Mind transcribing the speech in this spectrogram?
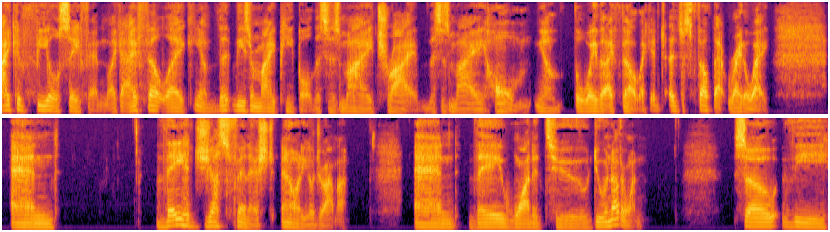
I could feel safe in. Like I felt like, you know, th- these are my people. This is my tribe. This is my home. You know, the way that I felt like it, I just felt that right away. And they had just finished an audio drama and they wanted to do another one. So the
